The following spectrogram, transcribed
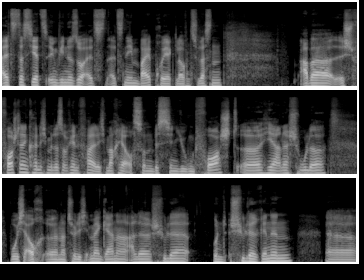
als das jetzt irgendwie nur so als, als Nebenbei-Projekt laufen zu lassen. Aber ich, vorstellen könnte ich mir das auf jeden Fall. Ich mache ja auch so ein bisschen Jugend forscht äh, hier an der Schule, wo ich auch äh, natürlich immer gerne alle Schüler und Schülerinnen äh,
